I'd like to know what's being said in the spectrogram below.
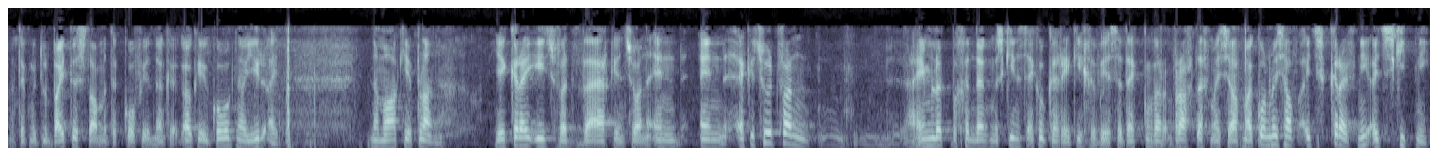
dat ek moet buite staan met 'n koffie en dink ek okay, hoe kom ek nou hier uit? Nou maak jy 'n plan. Jy kry iets wat werk en so aan en en ek het soort van heimlik begin dink, miskien is ek ook 'n rekkie gewees dat ek wragtig myself, maar kon myself uitskryf, nie uitskiet nie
